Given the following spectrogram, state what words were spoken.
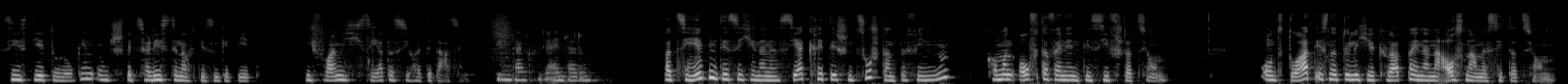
Sie ist Diätologin und Spezialistin auf diesem Gebiet. Ich freue mich sehr, dass Sie heute da sind. Vielen Dank für die Einladung. Patienten, die sich in einem sehr kritischen Zustand befinden, kommen oft auf eine Intensivstation. Und dort ist natürlich ihr Körper in einer Ausnahmesituation.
